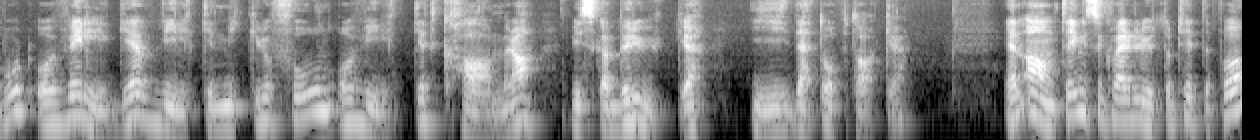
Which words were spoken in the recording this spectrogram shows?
bort og velge hvilken mikrofon og hvilket kamera vi skal bruke i dette opptaket. En annen ting som kan være lurt å titte på,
